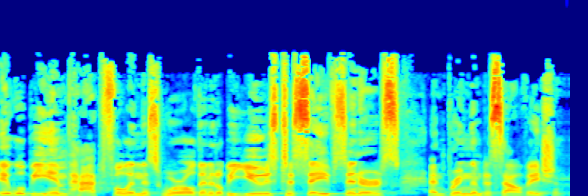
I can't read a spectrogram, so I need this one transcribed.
it will be impactful in this world and it'll be used to save sinners and bring them to salvation.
